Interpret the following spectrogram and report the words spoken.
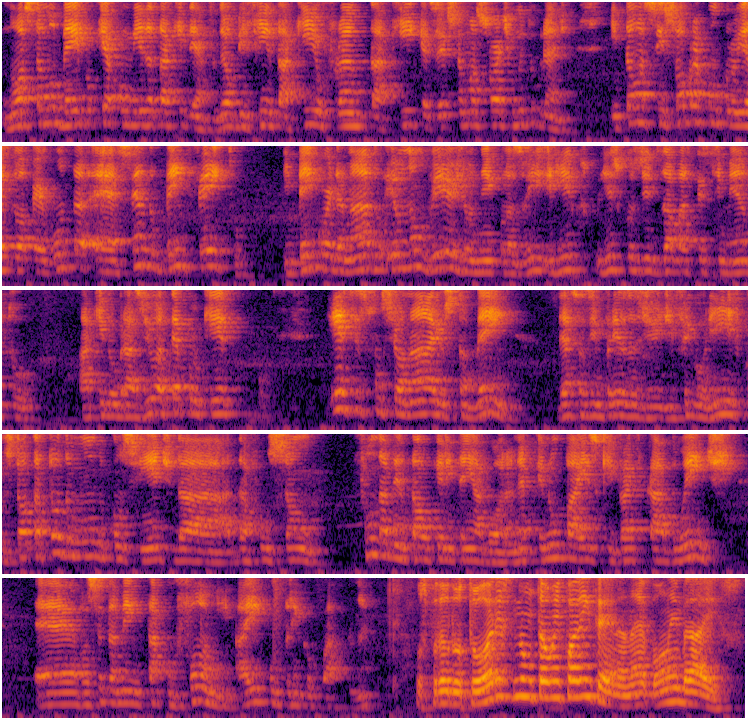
nós estamos bem porque a comida está aqui dentro, né? o bifinho está aqui, o frango está aqui, quer dizer, isso é uma sorte muito grande. Então, assim, só para concluir a tua pergunta, é, sendo bem feito, e bem coordenado, eu não vejo, Nicolas, riscos de desabastecimento aqui no Brasil, até porque esses funcionários também dessas empresas de, de frigoríficos, tal, tá todo mundo consciente da, da função fundamental que ele tem agora, né? Porque num país que vai ficar doente, é, você também está com fome, aí complica o quadro, né? Os produtores não estão em quarentena, né? É bom lembrar isso.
